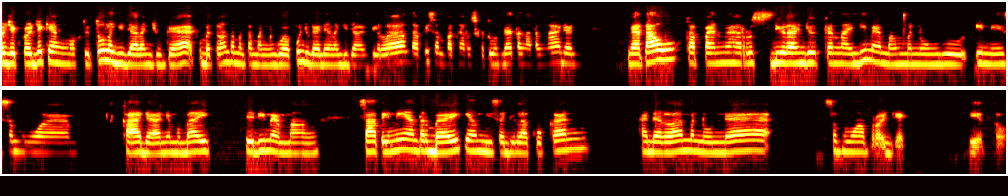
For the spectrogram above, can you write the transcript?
project-project yang waktu itu lagi jalan juga kebetulan teman-teman gue pun juga ada yang lagi jalan film tapi sempat harus ketunda tengah-tengah dan nggak tahu kapan harus dilanjutkan lagi memang menunggu ini semua keadaannya membaik jadi memang saat ini yang terbaik yang bisa dilakukan adalah menunda semua project gitu.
